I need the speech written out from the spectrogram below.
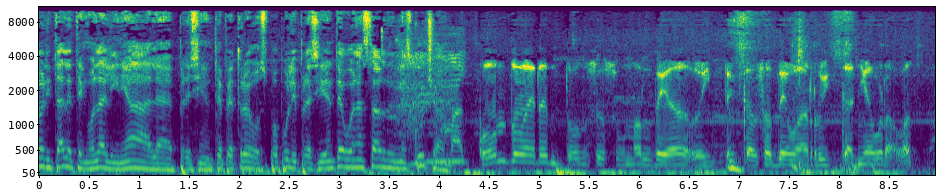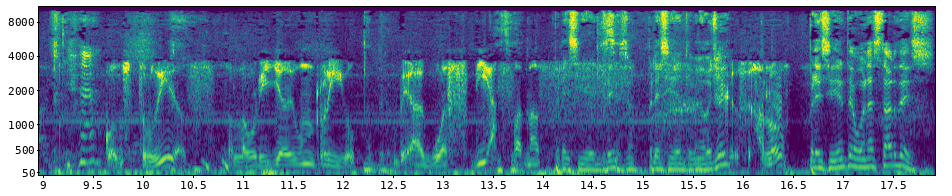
ahorita le tengo la línea al presidente Petro de Voz Populi. Presidente, buenas tardes, ¿me escucha? Macondo era entonces una aldea de 20 casas de barro y caña brava construidas a la orilla de un río de aguas diáfanas. Presidente, presidente, ¿me oye? ¿Aló? Presidente, buenas tardes.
